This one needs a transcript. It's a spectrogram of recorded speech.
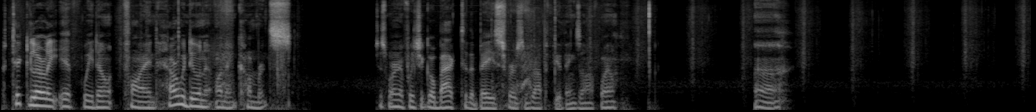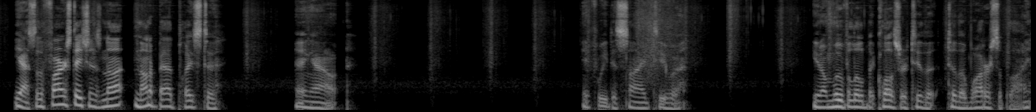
particularly if we don't find... How are we doing it on encumbrance? Just wondering if we should go back to the base first and drop a few things off. Well, uh, yeah, so the fire station is not not a bad place to hang out if we decide to, uh, you know, move a little bit closer to the to the water supply.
